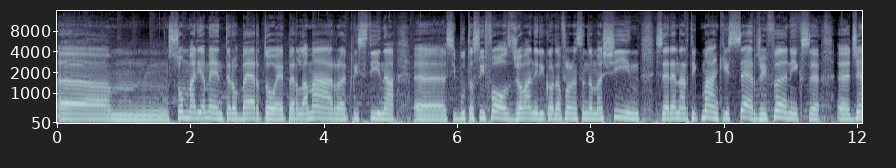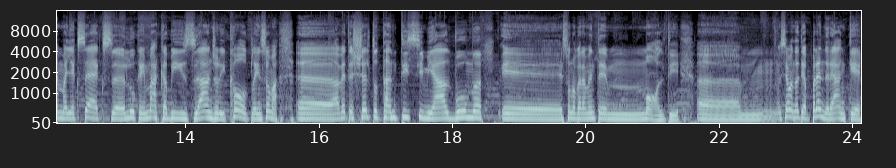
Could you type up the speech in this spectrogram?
Ehm, sommariamente Roberto è per la Mar, Cristina eh, si butta sui Falls, Giovanni ricorda Florence and the Machine, Serena Arctic Monkeys, i Phoenix, eh, Gemma gli XX, Luca i Maccabees, Angelo i Coldplay, insomma eh, avete scelto tantissimi album e sono veramente mm, molti. Ehm, siamo andati a prendere anche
